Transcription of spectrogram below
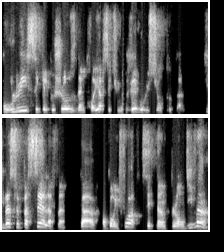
pour lui, c'est quelque chose d'incroyable, c'est une révolution totale qui va se passer à la fin. Car, encore une fois, c'est un plan divin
